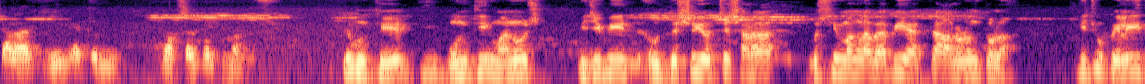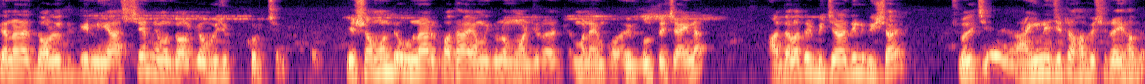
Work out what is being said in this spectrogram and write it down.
তারা তিনি একজন নকশালপন্থী মানুষ। দেখুন, কে কি পন্থী মানুষ বিজেপির উদ্দেশ্যই হচ্ছে সারা পশ্চিমবাংলা ব্যাপী একটা আলোড়ন তোলা। কিছু পেলেই তেনারা দলকে নিয়ে আসছেন এবং দলকে অভিযুক্ত করছেন। এ সম্বন্ধে ওনার কথায় আমি কোনো মর্যাদা মানে বলতে চাই না। আদালতের বিচারাধীন বিষয় চলছে, আইনে যেটা হবে সেটাই হবে।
